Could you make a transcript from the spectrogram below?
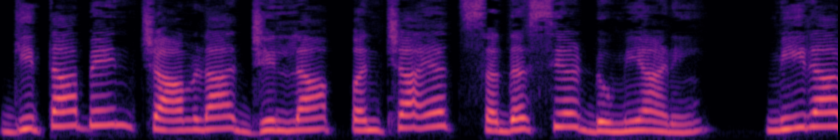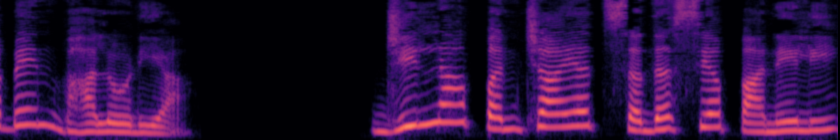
ગીતાબેન ચાવડા જિલ્લા પંચાયત સદસ્ય ડુમિયાણી, મીરાબેન ભાલોડિયા. જિલ્લા પંચાયત સદસ્ય પાનેલી,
